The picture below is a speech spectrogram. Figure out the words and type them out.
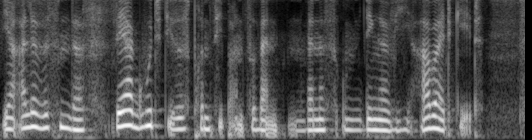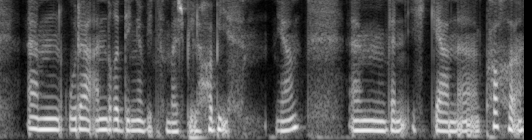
wir alle wissen das sehr gut, dieses Prinzip anzuwenden, wenn es um Dinge wie Arbeit geht ähm, oder andere Dinge wie zum Beispiel Hobbys. Ja, ähm, wenn ich gerne koche,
